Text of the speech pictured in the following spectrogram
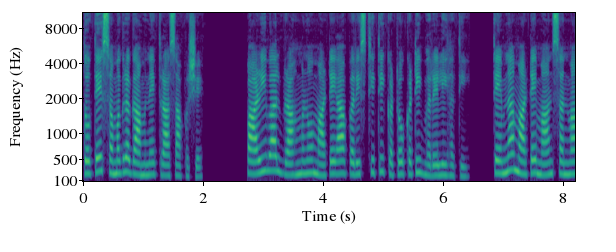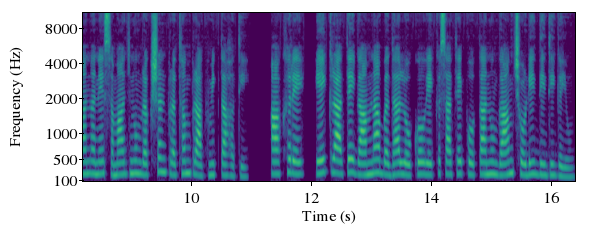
તો તે સમગ્ર ગામને ત્રાસ આપશે. પાળીવાલ બ્રાહ્મણો માટે આ પરિસ્થિતિ કટોકટી ભરેલી હતી. તેમના માટે માન સન્માન અને સમાજનું રક્ષણ પ્રથમ પ્રાથમિકતા હતી. આખરે, એક રાતે ગામના બધા લોકો એકસાથે પોતાનું ગામ છોડી દીધી ગયું.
